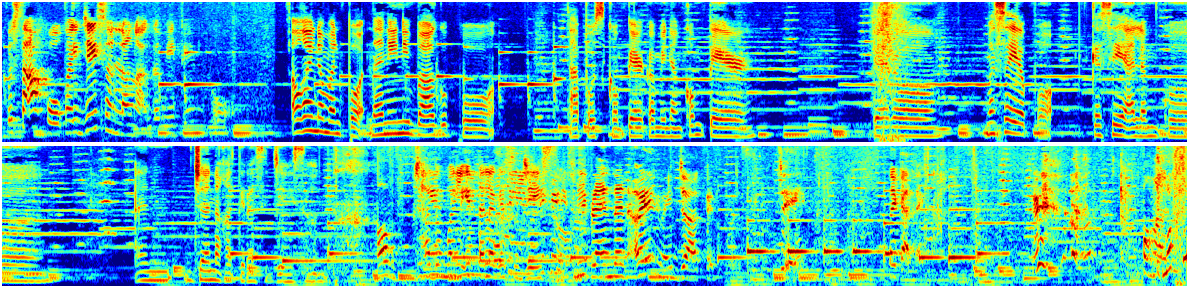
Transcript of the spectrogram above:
Basta ako, kay Jason lang nga gamitin ko. Okay naman po, naninibago po. Tapos compare kami ng compare. Pero masaya po. Kasi alam ko, and dyan nakatira si Jason. Oh, masyadong maliit talaga si Jason. si Brendan, ay, may jacket. Jay. Teka, teka. Naku,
